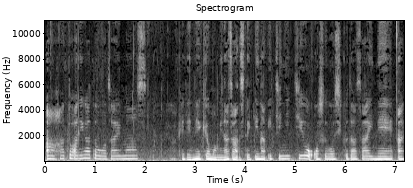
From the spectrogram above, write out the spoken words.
あハートありがとうございますというわけでね今日も皆さん素敵な一日をお過ごしくださいねあ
